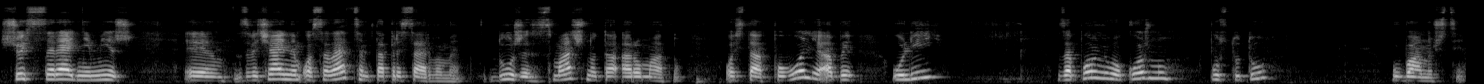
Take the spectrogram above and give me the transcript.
щось середнє між е, звичайним оселедцем та пресервами. Дуже смачно та ароматно. Ось так поволі, аби олій заповнював кожну пустоту у баночці.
